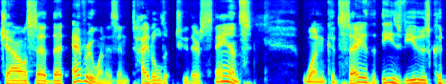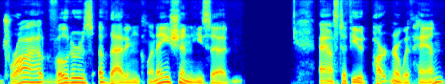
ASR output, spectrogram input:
Zhao said that everyone is entitled to their stance. One could say that these views could draw out voters of that inclination, he said. Asked if he would partner with Han,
